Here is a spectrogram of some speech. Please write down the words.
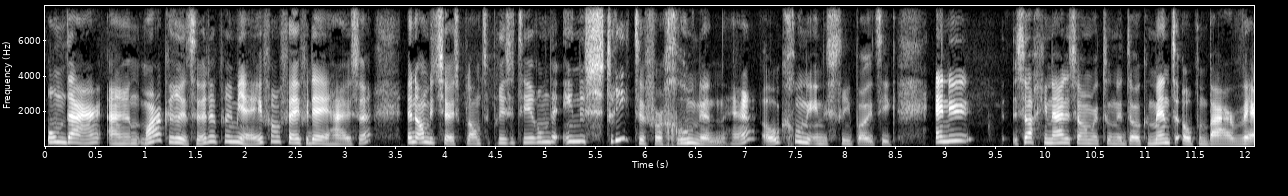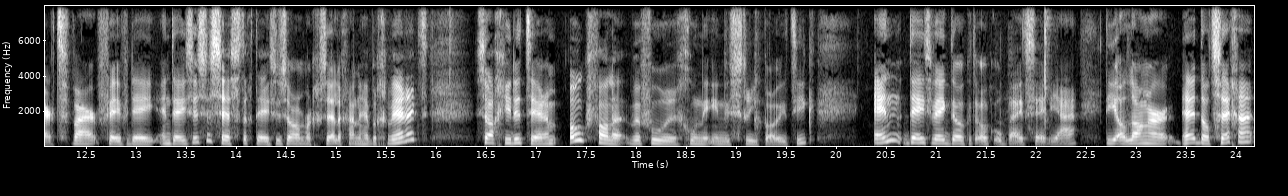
om daar aan Mark Rutte, de premier van VVD-huizen, een ambitieus plan te presenteren om de industrie te vergroenen. Hè? Ook groene industriepolitiek. En nu zag je na de zomer toen het document openbaar werd, waar VVD en D66 deze zomer gezellig aan hebben gewerkt, zag je de term ook vallen, we voeren groene industriepolitiek. En deze week dook het ook op bij het CDA, die al langer hè, dat zeggen.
